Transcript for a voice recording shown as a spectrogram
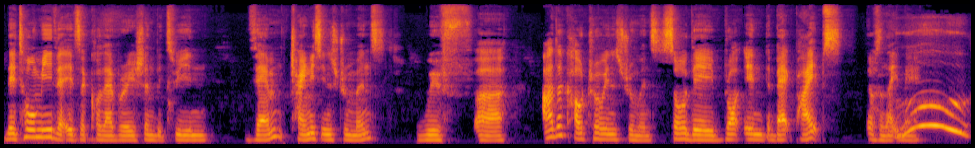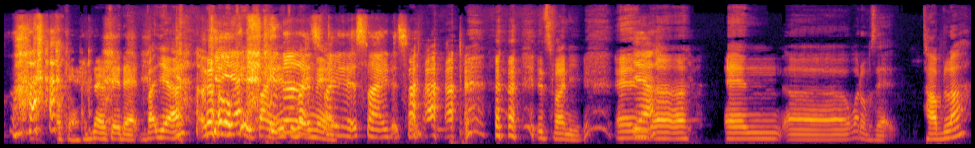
they told me that it's a collaboration between them, Chinese instruments, with uh other cultural instruments. So they brought in the bagpipes. It was a nightmare. Ooh. Okay, I shouldn't say that. But yeah. okay, yeah. fine, it's no, a nightmare fine. That's fine. That's fine. it's funny. And Yeah. uh and uh what was that? Tabla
